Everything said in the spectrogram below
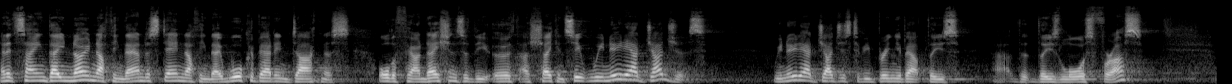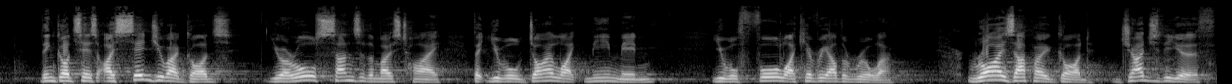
And it's saying they know nothing, they understand nothing, they walk about in darkness. All the foundations of the earth are shaken. See, we need our judges. We need our judges to be bringing about these, uh, th- these laws for us. Then God says, I said you are gods, you are all sons of the Most High, but you will die like mere men, you will fall like every other ruler. Rise up, O God, judge the earth,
